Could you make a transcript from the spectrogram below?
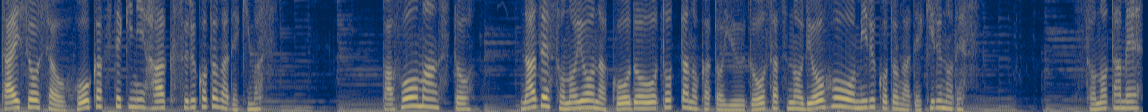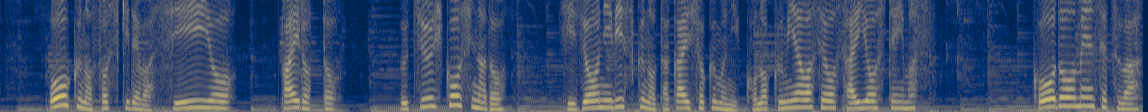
対象者を包括的に把握することができます。パフォーマンスとなぜそのような行動をとったのかという洞察の両方を見ることができるのです。そのため多くの組織では CEO パイロット宇宙飛行士など非常にリスクの高い職務にこの組み合わせを採用しています。行動面接は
